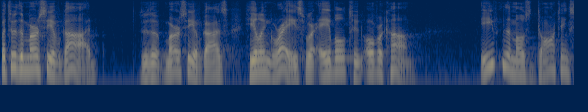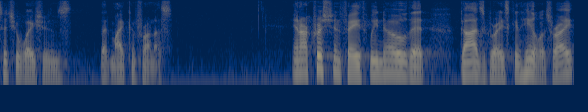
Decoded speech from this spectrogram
But through the mercy of God, through the mercy of God's healing grace, we're able to overcome even the most daunting situations that might confront us. In our Christian faith, we know that God's grace can heal us, right?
